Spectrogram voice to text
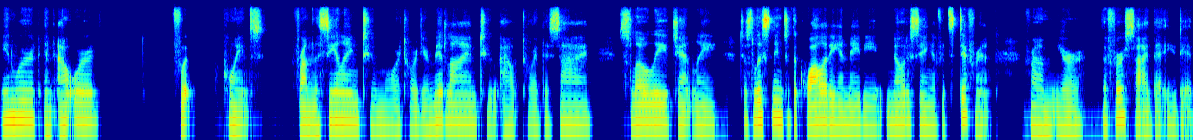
inward and outward, foot points from the ceiling to more toward your midline to out toward the side, slowly, gently, just listening to the quality and maybe noticing if it's different from your the first side that you did.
